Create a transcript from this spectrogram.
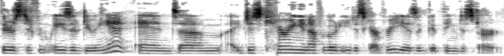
there's different ways of doing it. And um, just caring enough about e-discovery is a good thing to start.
